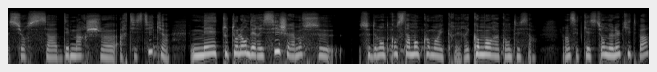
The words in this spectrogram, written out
sur sa démarche artistique, mais tout au long des récits, Chalamov se se demande constamment comment écrire et comment raconter ça. Hein, cette question ne le quitte pas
